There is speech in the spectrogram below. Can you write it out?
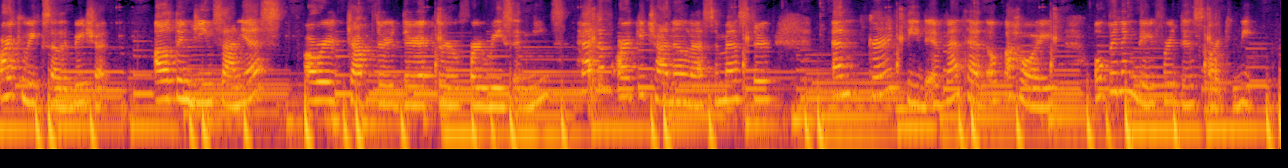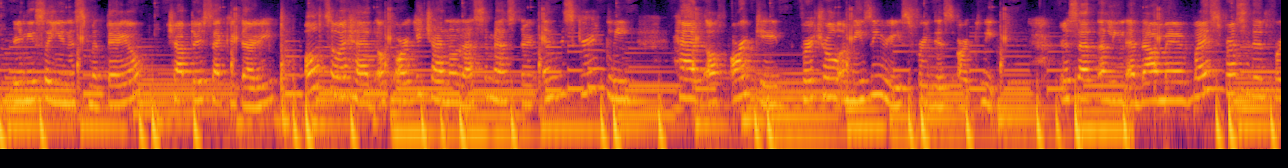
Arch Week celebration. Alton Jean Sanyas, our chapter director for Ways and Means, head of Archi Channel last semester, and currently the event head of Ahoy, opening day for this Archi Week. Renisa Eunice Mateo, chapter secretary, also a head of Archi Channel last semester, and is currently head of Arcade Virtual Amazing Race for this Arc Week. Rosette Aline Adame, Vice President for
